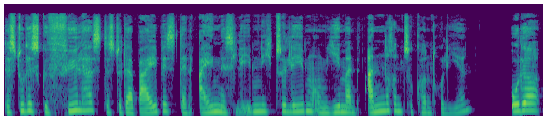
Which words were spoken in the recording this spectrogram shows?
dass du das Gefühl hast, dass du dabei bist, dein eigenes Leben nicht zu leben, um jemand anderen zu kontrollieren? Oder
